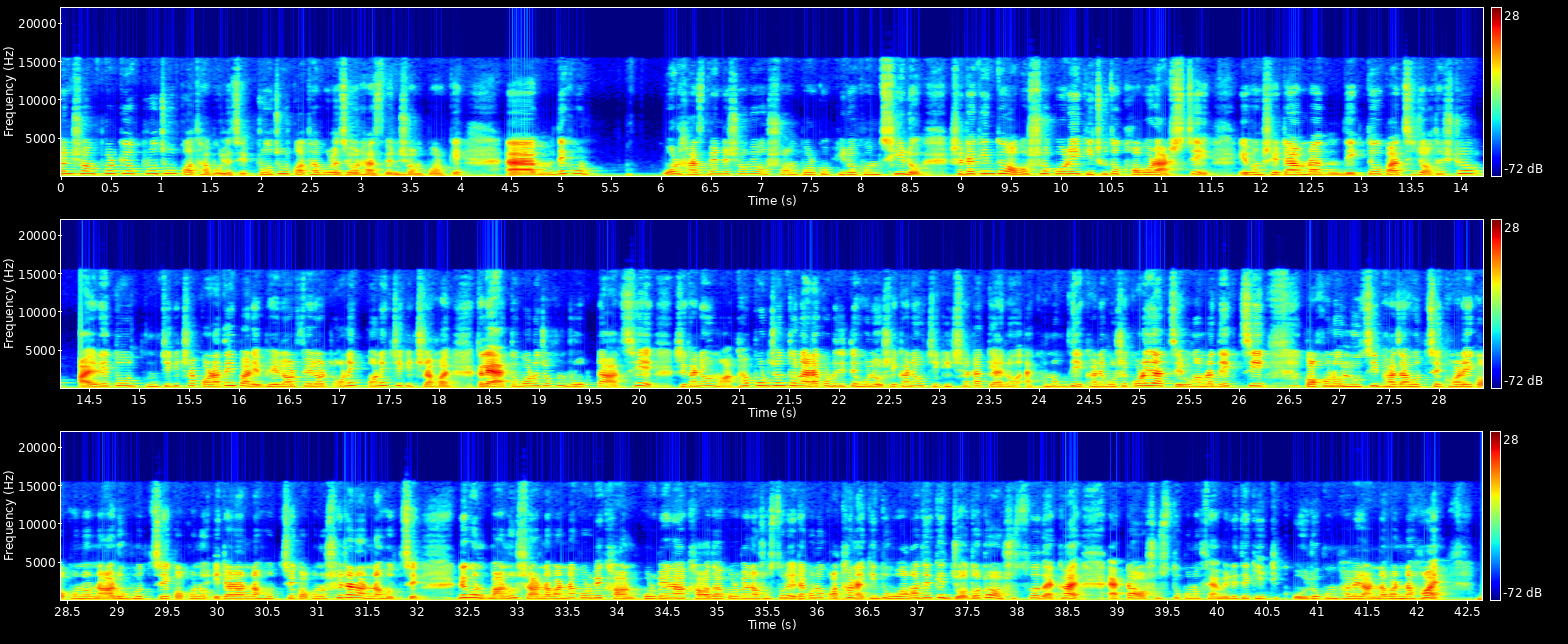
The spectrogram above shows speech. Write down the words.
Husband সম্পর্কেও প্রচুর কথা বলেছে, প্রচুর কথা বলেছে ওর হাজব্যান্ড সম্পর্কে। দেখুন, ওর হাজব্যান্ডের সঙ্গে ওর সম্পর্ক কীরকম ছিল, সেটা কিন্তু অবশ্য করে কিছু তো খবর আসছে এবং সেটা আমরা দেখতেও পাচ্ছি। যথেষ্ট বাইরে তো চিকিৎসা করাতেই পারে, ভেলর ফেলর অনেক অনেক চিকিৎসা হয়। তাহলে এত বড় যখন রোগটা আছে, সেখানে ওর মাথা পর্যন্ত ন্যাড়া করে দিতে হলো, সেখানে ও চিকিৎসাটা কেন এখন অবধি এখানে বসে করে যাচ্ছে? এবং আমরা দেখছি কখনো লুচি ভাজা হচ্ছে ঘরে, কখনো নাড়ু হচ্ছে, কখনো এটা রান্না হচ্ছে, কখনো সেটা রান্না হচ্ছে। দেখুন, মানুষ রান্নাবান্না করবে খাওয়া করবে না খাওয়া দাওয়া করবে না, অসুস্থ হলে এটা কোনো কথা না, কিন্তু ও আমাদেরকে যতটা অসুস্থতা দেখায়, একটা অসুস্থ কোনো ফ্যামিলিতে কি ঠিক ওই রকমভাবে রান্নাবান্না হয়?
